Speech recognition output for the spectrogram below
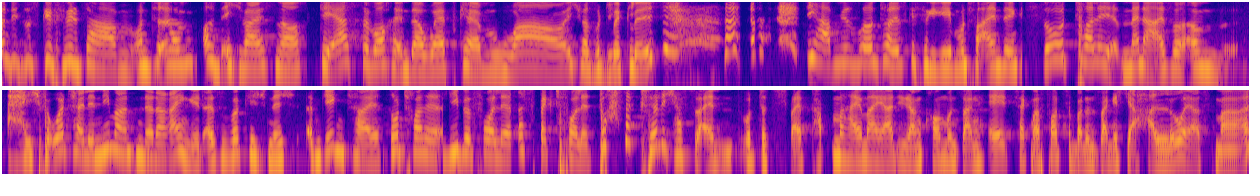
und dieses Gefühl zu haben. Und ähm, und ich weiß noch, die erste Woche in der Webcam, wow, ich war so glücklich. die haben mir so ein tolles Gefühl gegeben und vor allen Dingen so tolle Männer. Also ähm, ich verurteile niemanden, der da reingeht. Also wirklich nicht. Im Gegenteil. So tolle, liebevolle, respektvolle. Du hast natürlich hast du einen oder zwei Pappenheimer, ja, die dann kommen und sagen, hey, zeig mal aber dann sage ich ja Hallo erstmal.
